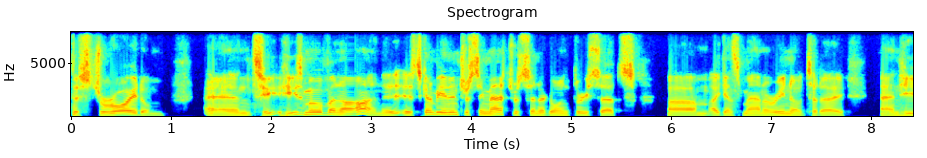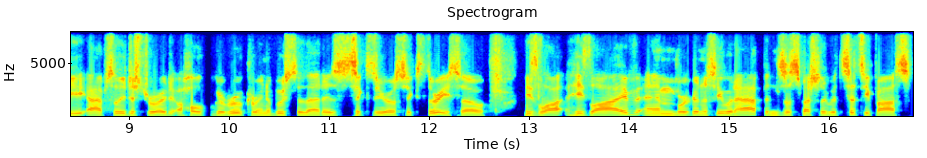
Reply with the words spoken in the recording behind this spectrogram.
destroyed him, and he, he's moving on. It- it's going to be an interesting match with Sinner going three sets um, against Mannarino today and he absolutely destroyed a whole guru, Carreño Busta, that is 6063. So he's li- he's live, and we're going to see what happens, especially with Tsitsipas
